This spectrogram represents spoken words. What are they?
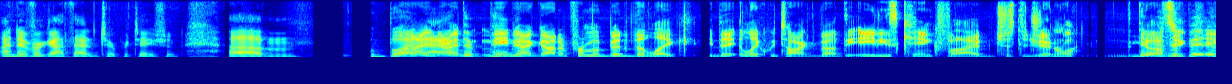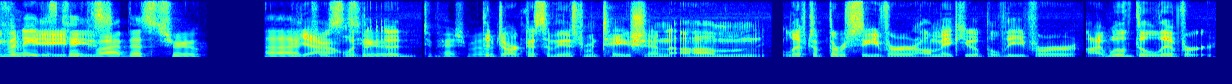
I never got that interpretation. Um, but Well, I, I, maybe I got it from a bit of the like, the, like we talked about the '80s kink vibe, just a general. there was a bit of an the 80s kink 80s. vibe. That's true. Uh, Yeah, with to the- uh, Mode. The darkness of the instrumentation. Um, lift up the receiver. I'll make you a believer. I will deliver.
